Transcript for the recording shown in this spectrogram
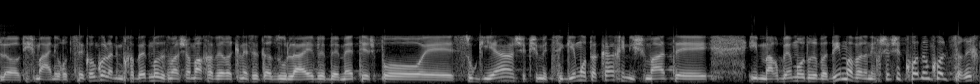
לא, תשמע, אני רוצה, קודם כל, אני מכבד מאוד את מה שאמר חבר הכנסת אזולאי, ובאמת יש פה אה, סוגיה שכשמציגים אותה כך, היא נשמעת אה, עם הרבה מאוד רבדים, אבל אני חושב שקודם כל צריך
